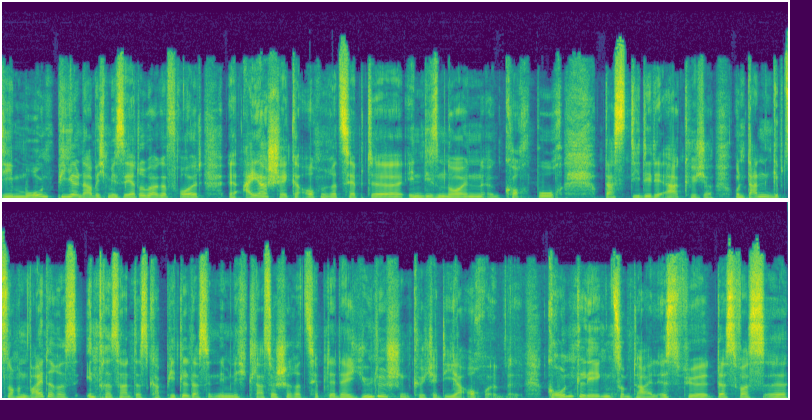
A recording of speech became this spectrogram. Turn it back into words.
Die Mondpielen, da habe ich mich sehr drüber gefreut. Äh, Eierschecke, auch ein Rezept äh, in diesem neuen äh, Kochbuch. Das die DDR-Küche. Und dann gibt's noch ein weiteres interessantes Kapitel. Das sind nämlich klassische Rezepte der jüdischen Küche, die ja auch äh, grundlegend zum Teil ist für das, was äh,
